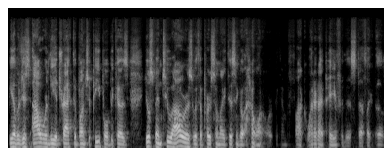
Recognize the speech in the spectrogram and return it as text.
be able to just outwardly attract a bunch of people because you'll spend 2 hours with a person like this and go, I don't want to work. Fuck, why did I pay for this stuff? Like, ugh.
